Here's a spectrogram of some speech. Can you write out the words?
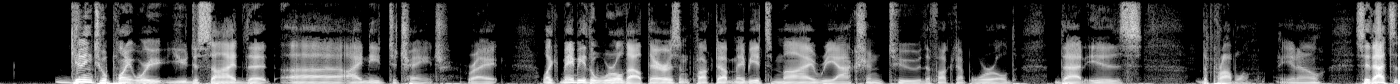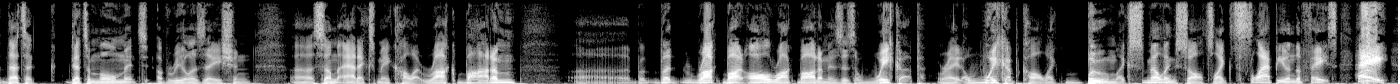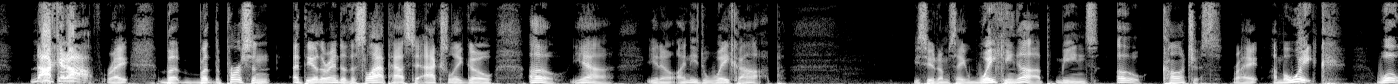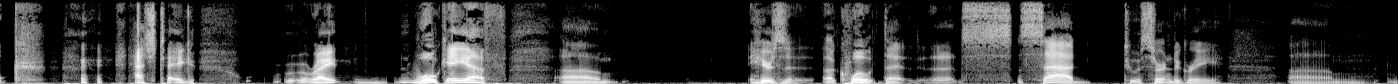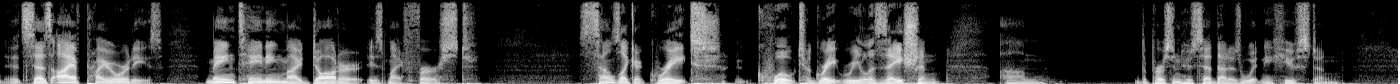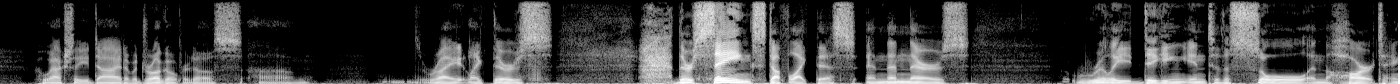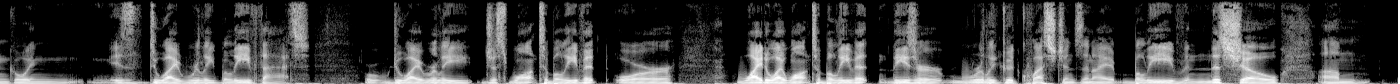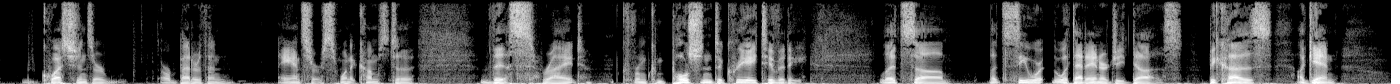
getting to a point where you decide that uh, I need to change, right? like maybe the world out there isn't fucked up. Maybe it's my reaction to the fucked up world that is the problem. You know, see that's that's a that's a moment of realization. Uh, some addicts may call it rock bottom. Uh, but but rock bot all rock bottom is is a wake up, right? A wake up call, like boom, like smelling salts, like slap you in the face. Hey, knock it off, right? But but the person at the other end of the slap has to actually go, oh yeah, you know, I need to wake up. You see what I'm saying? Waking up means, oh, conscious, right? I'm awake, woke. Hashtag, right? Woke AF. Um, here's a, a, quote that that's sad to a certain degree. Um, it says, I have priorities. Maintaining my daughter is my first sounds like a great quote, a great realization. Um, the person who said that is Whitney Houston, who actually died of a drug overdose. Um, right? Like there's there's saying stuff like this, and then there's really digging into the soul and the heart and going, is do I really believe that? Or do I really just want to believe it or why do I want to believe it? These are really good questions, and I believe in this show, um, questions are are better than answers when it comes to this. Right, from compulsion to creativity. Let's uh, let's see what what that energy does. Because again,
